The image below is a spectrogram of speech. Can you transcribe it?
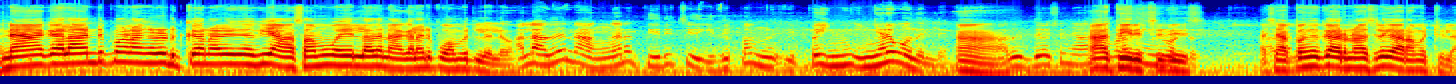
നാഗാലാൻഡ് ഇപ്പോൾ അങ്ങനെ എടുക്കാൻ പറഞ്ഞാൽ നിങ്ങൾക്ക് ഈ ആസാം വഴി അല്ലാതെ നാഗാലാൻഡ് പോകാൻ പറ്റില്ലല്ലോ? അല്ല അത് തന്നെ അങ്ങനെ തിരിച്ച്. ഇതിപ്പം ഇപ്പൊ ഇ- ഇങ്ങനെ പോകുന്നില്ലേ? ആ. അത് ഉദ്ദേശം ഞാൻ ആ അവിടെ തിരിച്ച് ഇങ്ങോട്ട്. തിരിച്ച്. പക്ഷെ അപ്പം നിങ്ങൾക്ക് അരുണാചൽ കയറാൻ പറ്റില്ല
